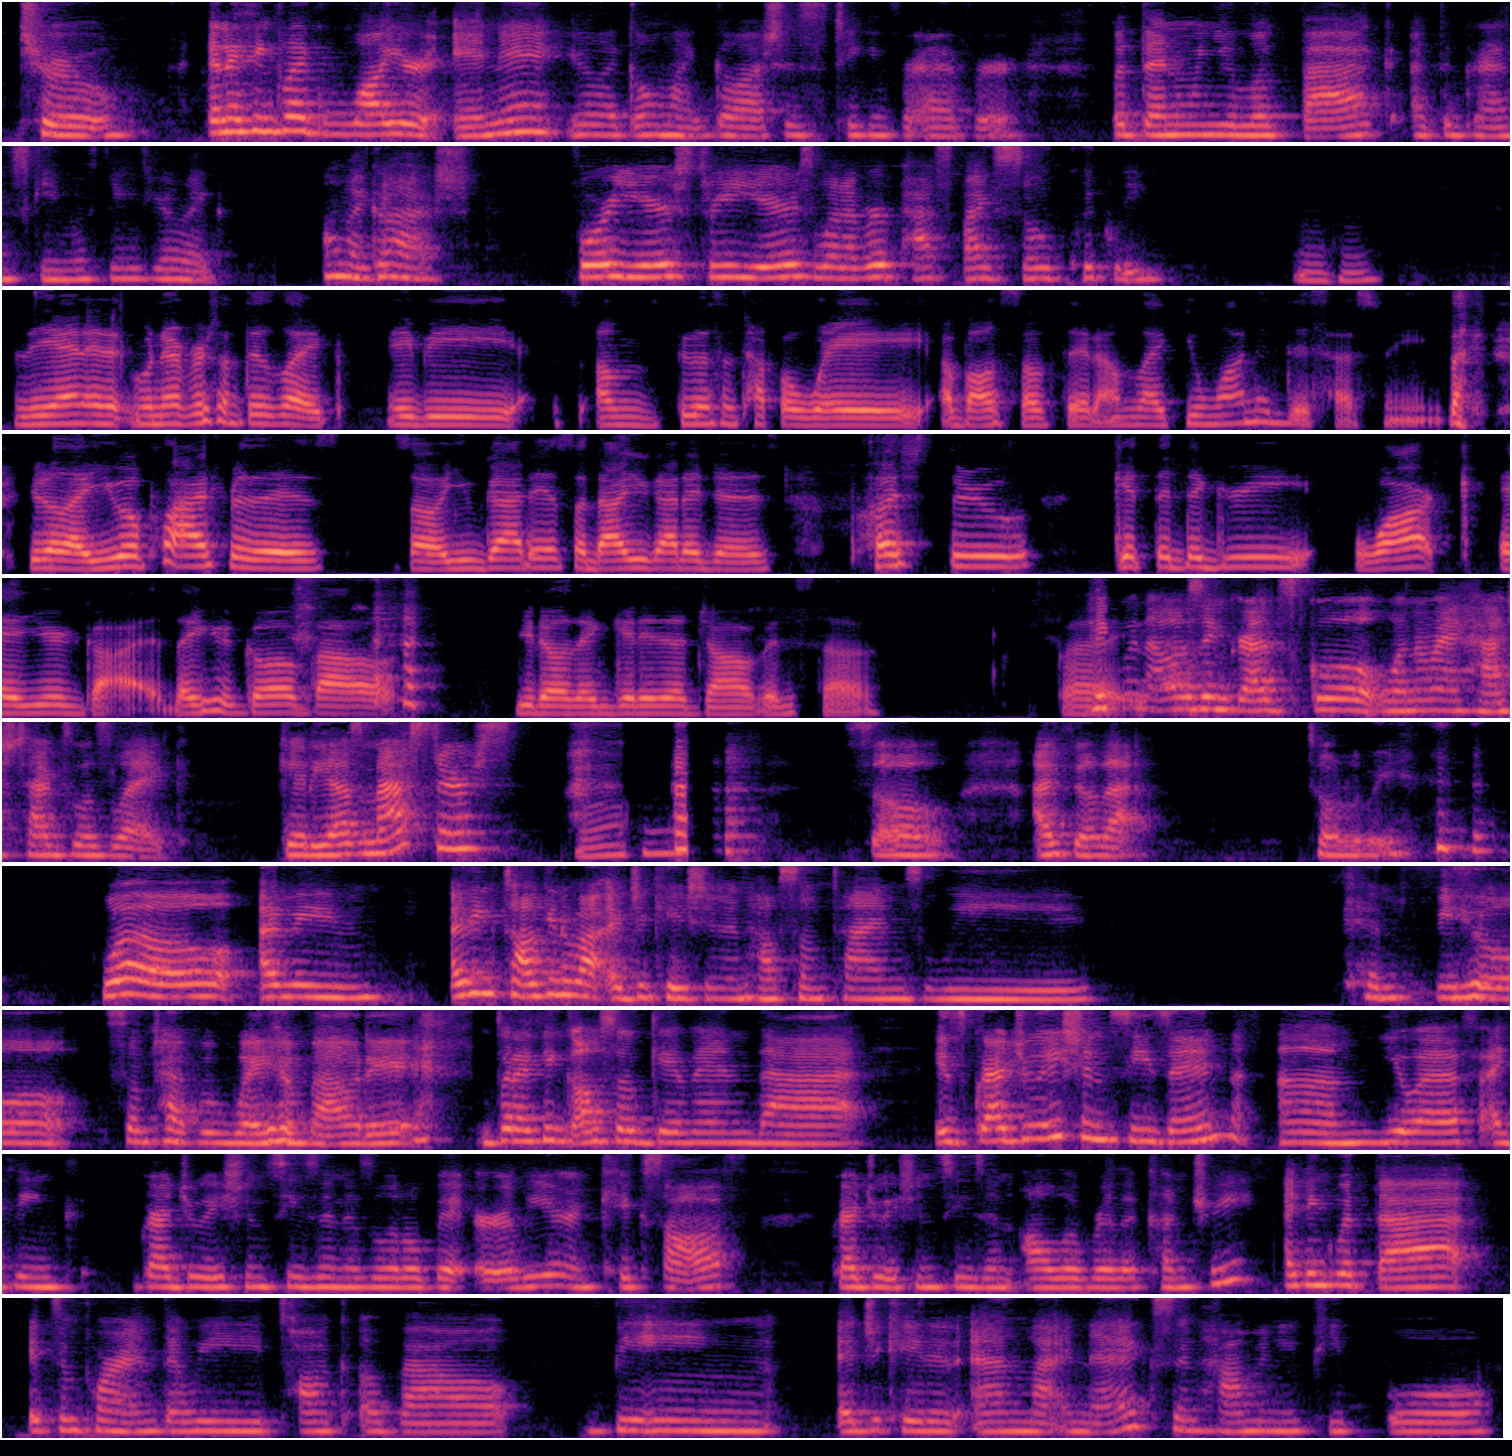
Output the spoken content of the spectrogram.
True. And I think like while you're in it, you're like, oh my gosh, this is taking forever. But then when you look back at the grand scheme of things, you're like, oh my gosh, four years, three years, whatever passed by so quickly. Mm-hmm. In the end, and whenever something's like, maybe I'm feeling some type of way about something, I'm like, you wanted this, Hasmin. Like, you know, like you applied for this, so you got it. So now you got to just push through, get the degree, walk, and you're God. Like, you go about, you know, then getting a job and stuff. But I think when I was in grad school, one of my hashtags was like, Querías masters. Mm-hmm. so I feel that totally. well, I mean, I think talking about education and how sometimes we can feel some type of way about it. But I think also given that it's graduation season, um, UF, I think graduation season is a little bit earlier and kicks off graduation season all over the country. I think with that, it's important that we talk about being educated and Latinx and how many people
